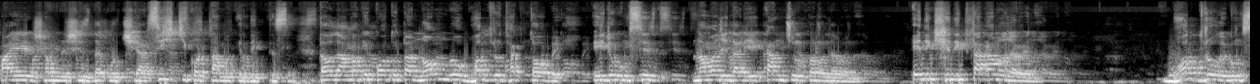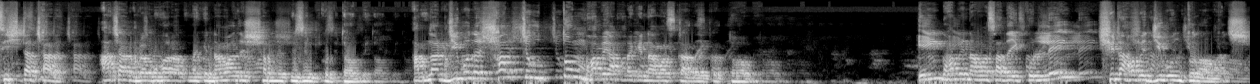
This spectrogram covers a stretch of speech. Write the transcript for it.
পায়ের সামনে সিজদা করছি আর সৃষ্টিকর্তা আমাকে দেখতেছে। তাহলে আমাকে কতটা নম্র, ভদ্র থাকতে হবে? এইরকম নামাজে দাঁড়িয়ে কাঞ্চল করা যাবে না। এদিক সেদিক তাকানো যাবে না। ভদ্র এবং শিষ্টাচার আচার ব্যবহার আপনাকে নামাজের সামনে প্রেজেন্ট করতে হবে। আপনার জীবনের সবচেয়ে উত্তম ভাবে আপনাকে নামাজটা আদায় করতে হবে। এইভাবে নামাজ আদায় করলেই সেটা হবে জীবন্ত নামাজ।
